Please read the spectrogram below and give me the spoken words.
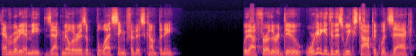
to everybody I meet, Zach Miller is a blessing for this company. Without further ado, we're going to get to this week's topic with Zach.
